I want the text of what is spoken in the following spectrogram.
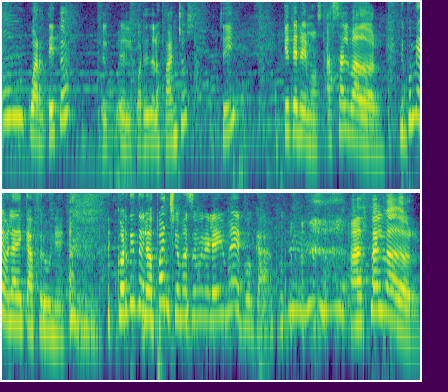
un cuarteto, el, el cuarteto de los panchos, ¿sí? ¿Qué tenemos? A Salvador. Después me habla de Cafrune. Cuarteto de los Panchos, más o menos en la misma época. A Salvador,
